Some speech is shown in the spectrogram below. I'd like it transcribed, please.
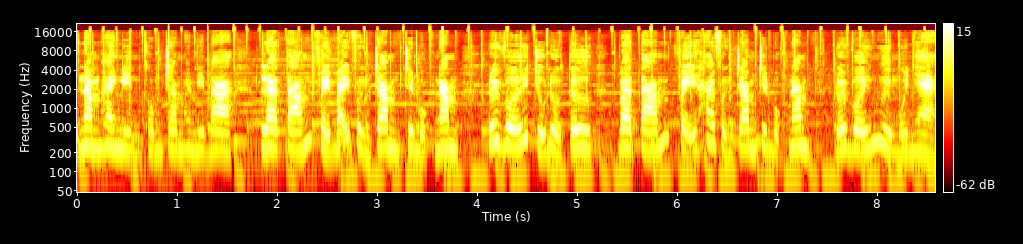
năm 2023 là 8,7% trên một năm đối với chủ đầu tư và 8,2% trên một năm đối với người mua nhà.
